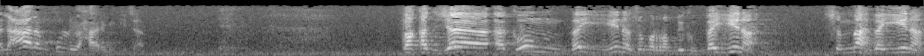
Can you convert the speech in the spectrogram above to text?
العالم كله يحارب الكتاب. فقد جاءكم بينة من ربكم. بينة. سماه بينة.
